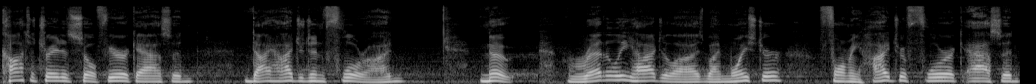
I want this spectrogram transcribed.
concentrated sulfuric acid, dihydrogen fluoride. Note, readily hydrolyzed by moisture, forming hydrofluoric acid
